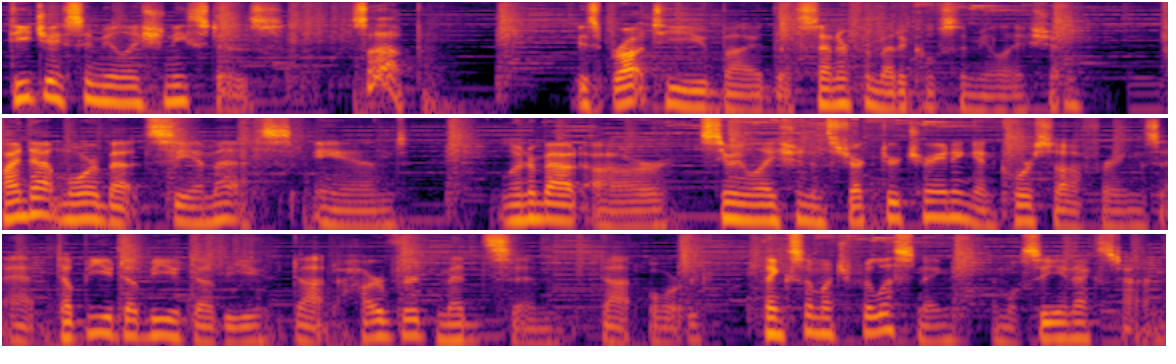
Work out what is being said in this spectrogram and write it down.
DJ Simulationistas, sup? Is brought to you by the Center for Medical Simulation Find out more about CMS and learn about our simulation instructor training and course offerings at www.harvardmedsim.org. Thanks so much for listening, and we'll see you next time.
